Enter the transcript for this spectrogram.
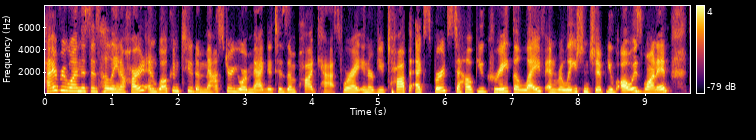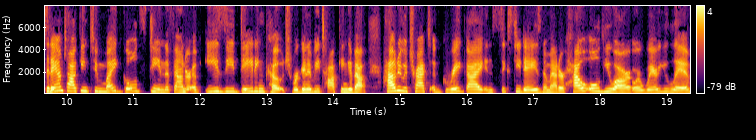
Hi, everyone. This is Helena Hart, and welcome to the Master Your Magnetism podcast, where I interview top experts to help you create the life and relationship you've always wanted. Today, I'm talking to Mike Goldstein, the founder of Easy Dating Coach. We're going to be talking about how to attract a great guy in 60 days, no matter how old you are or where you live.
